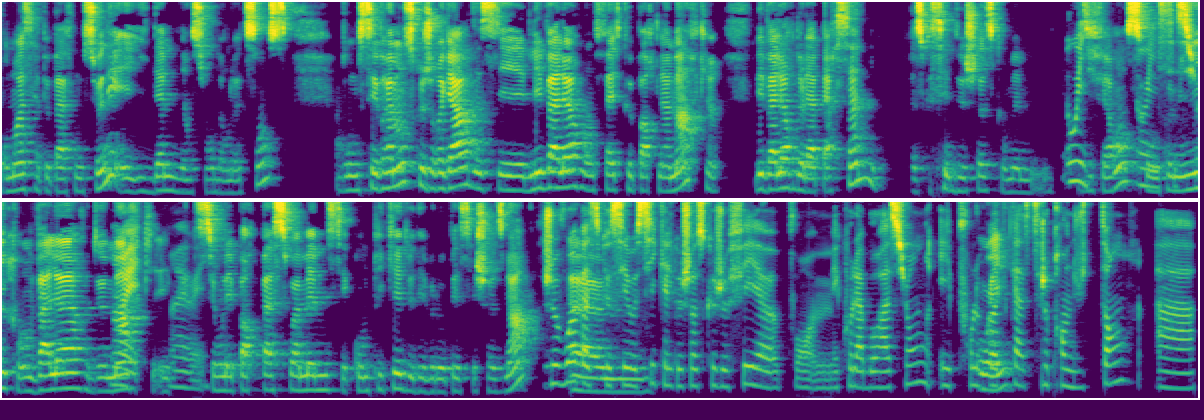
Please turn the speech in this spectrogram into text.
Pour moi, ça peut pas fonctionner. Et idem, bien sûr, dans l'autre sens. Donc c'est vraiment ce que je regarde, c'est les valeurs en fait que porte la marque, les valeurs de la personne, parce que c'est deux choses quand même différentes. Oui, on communique en valeurs de marque et si on les porte pas soi-même, c'est compliqué de développer ces choses-là. Je vois parce que c'est euh, aussi quelque chose que je fais euh, pour mes collaborations et pour le podcast. Je prends du temps à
